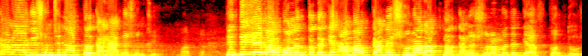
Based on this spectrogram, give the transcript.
কানে আগে শুনছি না, আপনার কানে আগে শুনছি। কিন্তু এবার বলেন তো দেখি, আমার কানে শোনার, আপনার কানে শোনার মধ্যে গ্যাপ কত দূর?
